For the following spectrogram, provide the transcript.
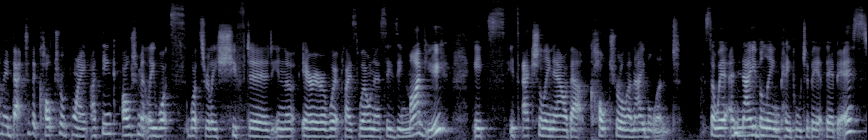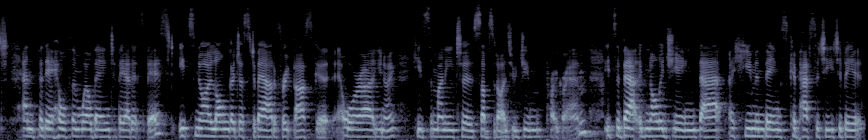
I mean, back to the cultural point. I think ultimately, what's what's really shifted in the area of workplace wellness is, in my view, it's it's actually now about cultural enablement. So we're enabling people to be at their best and for their health and well-being to be at its best. It's no longer just about a fruit basket or a, you know, here's some money to subsidise your gym program. It's about acknowledging that a human being's capacity to be at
